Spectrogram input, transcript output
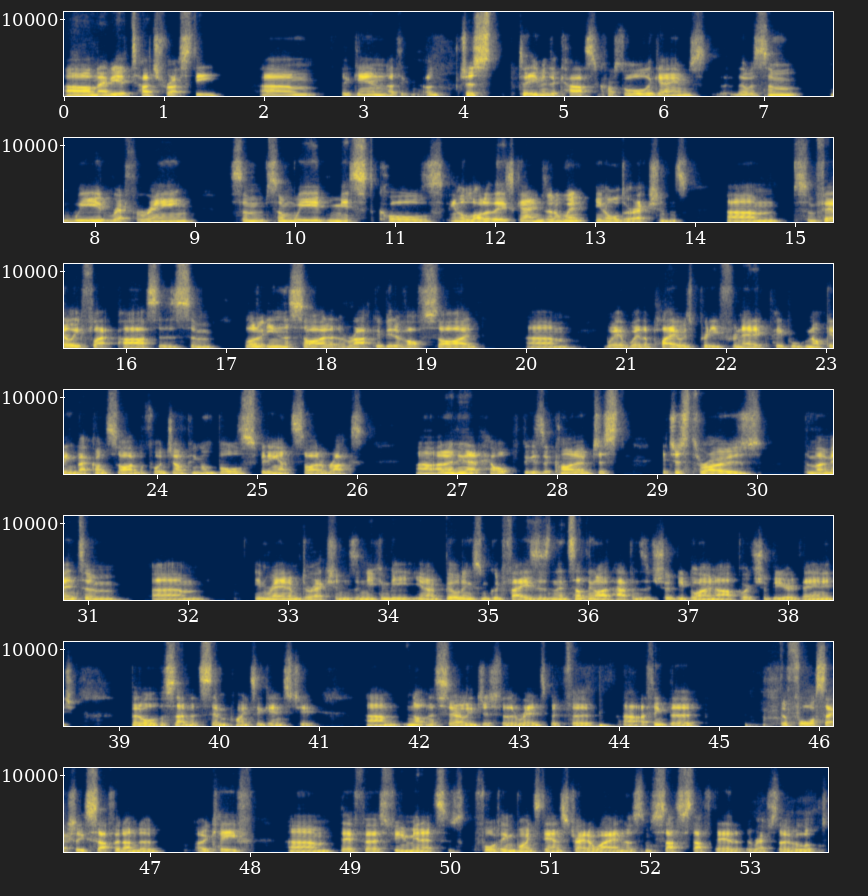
Uh, maybe a touch rusty. Um, again, I think uh, just to even to cast across all the games, there was some weird refereeing, some some weird missed calls in a lot of these games, and it went in all directions um, some fairly flat passes, some a lot of in the side at the ruck, a bit of offside, um, where where the play was pretty frenetic. People not getting back on side before jumping on balls, spitting outside of rucks. Uh, I don't think that helped because it kind of just it just throws the momentum um, in random directions, and you can be you know building some good phases, and then something like that happens. It should be blown up, or it should be your advantage, but all of a sudden it's seven points against you um, not necessarily just for the Reds, but for uh, I think the the Force actually suffered under O'Keeffe. Um, their first few minutes, 14 points down straight away, and there was some sus stuff there that the refs overlooked.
